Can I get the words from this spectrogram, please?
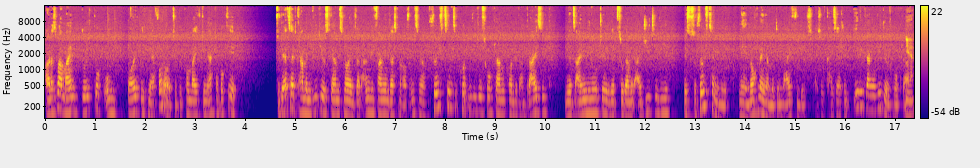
Aber das war mein Durchbruch, um deutlich mehr Follower zu bekommen, weil ich gemerkt habe, okay, zu der Zeit kamen Videos ganz neu. Es hat angefangen, dass man auf Instagram 15 Sekunden Videos hochladen konnte, dann 30, und jetzt eine Minute, jetzt sogar mit IGTV bis zu 15 Minuten. Nee, noch länger mit den Live-Videos. Also du kannst ja schon ewig lange Videos hochladen. Ja.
